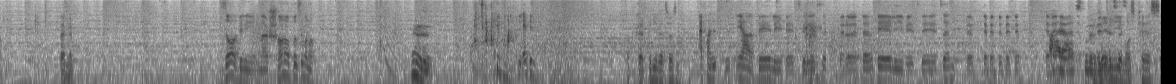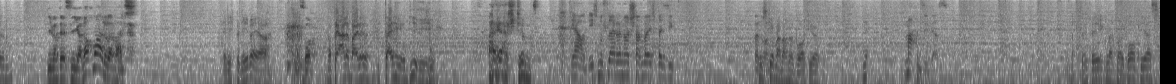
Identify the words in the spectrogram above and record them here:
So, Willi. Mal schauen, ob du es immer noch. Hm. Einfach Level. Ich hab gehört, Willi wird's wissen. Einfach, ja, Willi will's wissen. Willi will's wissen. Ah ja, das gute Willi Willi. muss pissen. Die macht die Liga nochmal oder was? Hätte ich belebe, ja. Achso. Hab ja alle meine Teile dir gegeben. Ah ja, stimmt. Ja, und ich muss leider neu starten, weil ich bei Sieg Ich verloren. geh mal noch eine Burg hier. Machen Sie das. Bin auf dem Weg nach Neuborgias.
